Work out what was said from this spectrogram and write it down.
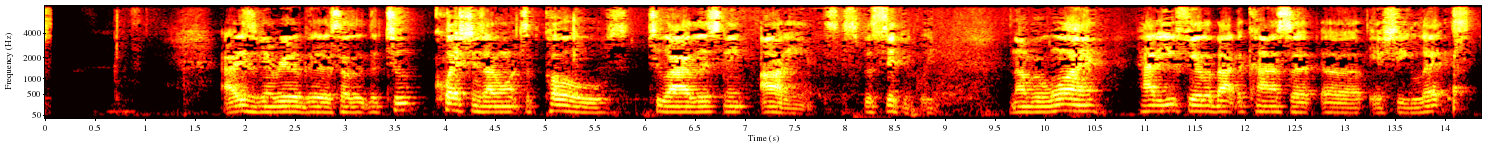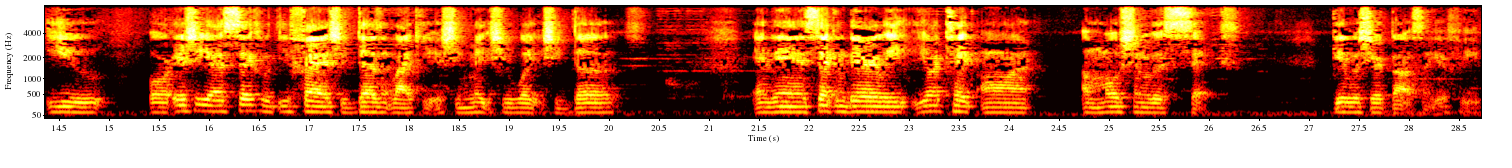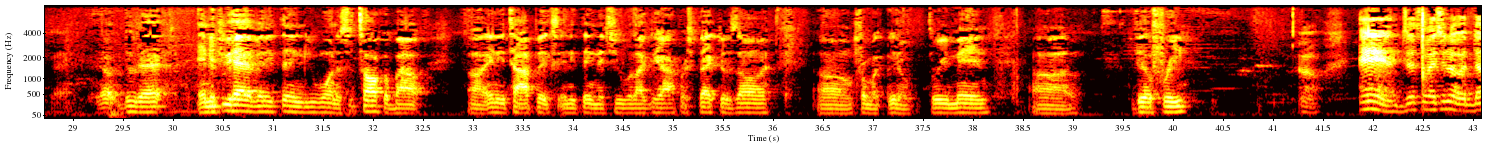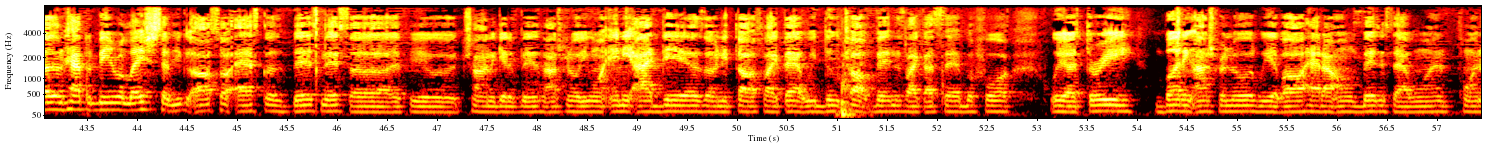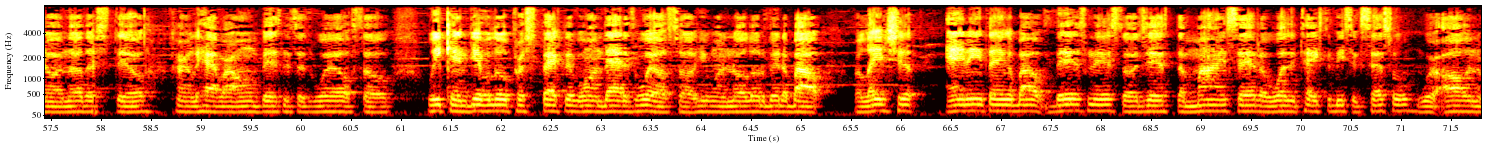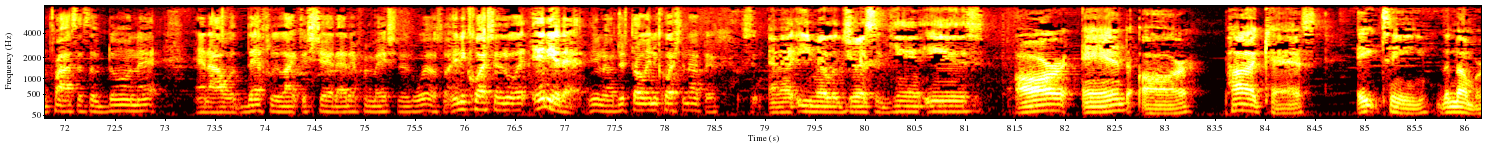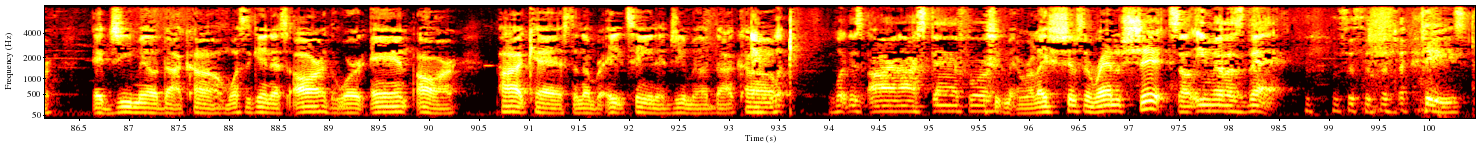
All right, this has been real good. So, the, the two questions I want to pose to our listening audience specifically. Number one, how do you feel about the concept of if she lets you or if she has sex with you fast, she doesn't like you. If she makes you wait, she does. And then, secondarily, your take on emotionless sex. Give us your thoughts and your feedback. Yep, do that. And if you have anything you want us to talk about, uh, any topics, anything that you would like to hear our perspectives on, um, from a, you know three men, uh, feel free. Oh, and just to let you know, it doesn't have to be a relationship. You can also ask us business. Uh, if you're trying to get a business entrepreneur, you want any ideas or any thoughts like that. We do talk business, like I said before. We are three budding entrepreneurs. We have all had our own business at one point or another. Still, currently have our own business as well. So we can give a little perspective on that as well. So if you want to know a little bit about relationship, and anything about business or just the mindset or what it takes to be successful, we're all in the process of doing that. And I would definitely like to share that information as well. So any questions with any of that, you know, just throw any question out there. And that email address again is R and R podcast eighteen, the number at gmail.com. Once again, that's R, the word and R podcast, the number eighteen at gmail.com. and what what does R and R stand for? Relationships and random shit. So email us that. Peace.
